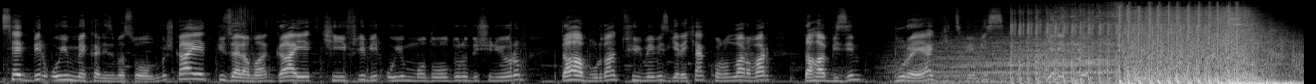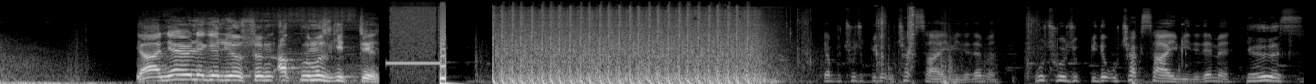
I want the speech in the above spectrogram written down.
set bir oyun mekanizması olmuş. Gayet güzel ama gayet keyifli bir oyun modu olduğunu düşünüyorum. Daha buradan tüymemiz gereken konular var. Daha bizim buraya gitmemiz gerekiyor. Ya ne öyle geliyorsun aklımız gitti. Ya bu çocuk bir de uçak sahibiydi değil mi? Bu çocuk bir de uçak sahibiydi değil mi? Yağız.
